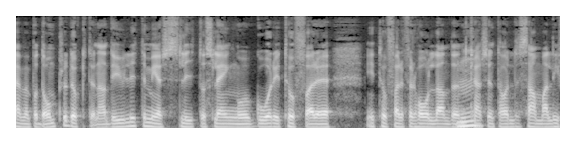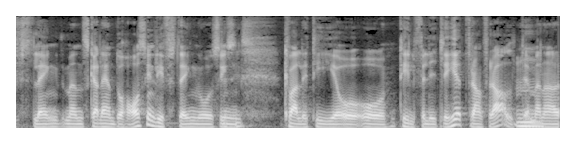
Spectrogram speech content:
även på de produkterna. Det är ju lite mer slit och släng och går i tuffare, i tuffare förhållanden, kanske inte har samma livslängd men ska ändå ha sin livslängd och sin Precis. Kvalitet och, och tillförlitlighet framför allt. Jag menar,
